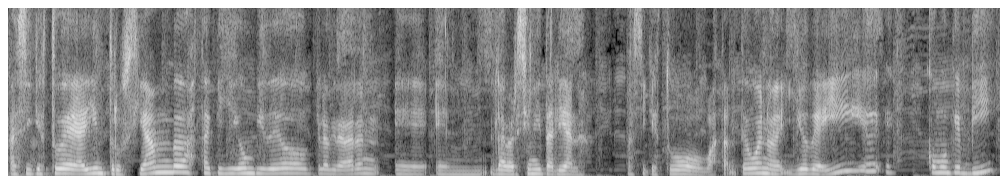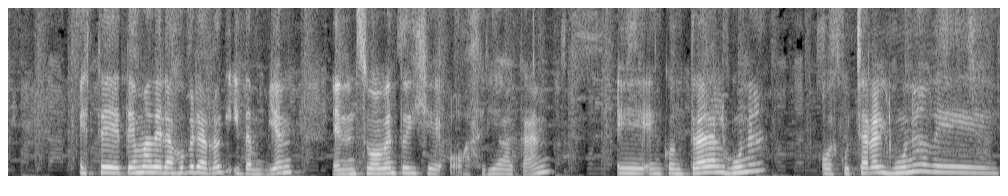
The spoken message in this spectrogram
Así que estuve ahí intrusiando hasta que llegó un video que lo grabaron eh, en la versión italiana. Así que estuvo bastante bueno. Y yo de ahí eh, como que vi este tema de las óperas rock y también en su momento dije, oh, sería bacán encontrar alguna o escuchar alguna de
